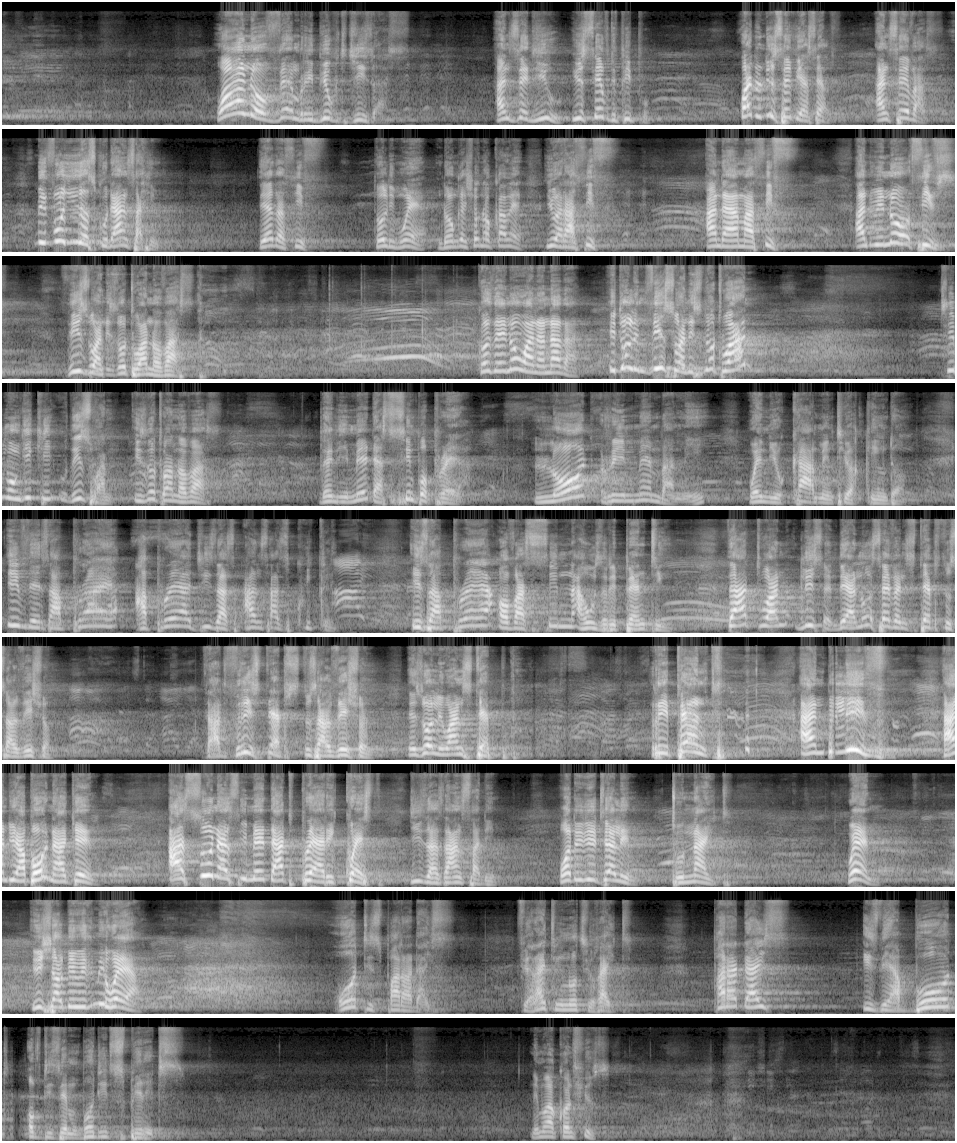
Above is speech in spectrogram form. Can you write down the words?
One of them rebuked Jesus and said, You, you saved the people. Why don't you save yourself and save us? Before Jesus could answer him, the other thief told him, Where? You are a thief. And I am a thief. And we know thieves. This one is not one of us. Because they know one another. He told him, This one is not one. See, Mungiki, this one is not one of us. Then he made a simple prayer Lord, remember me when you come into your kingdom. If there's a prayer, a prayer Jesus answers quickly, is a prayer of a sinner who's repenting. That one, listen, there are no seven steps to salvation. There are three steps to salvation. There's only one step. Repent and believe, and you are born again. As soon as he made that prayer request, Jesus answered him. What did he tell him? Tonight. When? You shall be with me where? What is paradise? If you're writing notes, you write. Paradise is the abode of disembodied spirits. Any more confused?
